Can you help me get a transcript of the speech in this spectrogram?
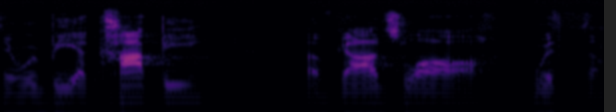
there would be a copy of God's law with them.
